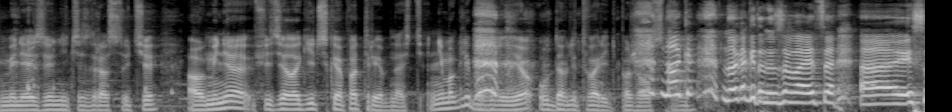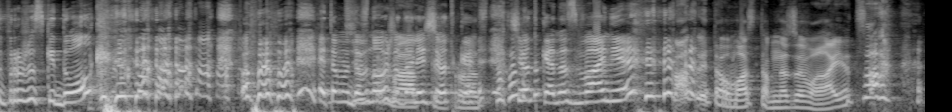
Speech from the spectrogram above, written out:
меня, извините, здравствуйте, а у меня физиологическая физиологическая потребность. Не могли бы вы ее удовлетворить, пожалуйста? Ну, а, ну, а как это называется? А, супружеский долг? По-моему, этому давно уже дали четкое, четкое название. Как это у вас там называется?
